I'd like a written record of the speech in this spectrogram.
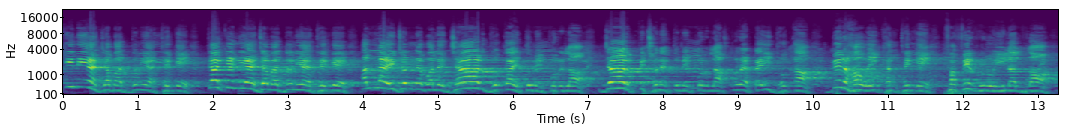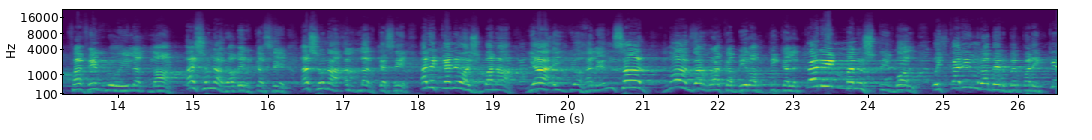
কি নিয়ে যাবার দুনিয়া থেকে? কাকে নিয়ে যাবার দুনিয়া থেকে? আল্লাহ এই জন্য বলে, যার ধোকায় তুমি পড়লা, যার পিছনে তুমি পড়লা, পুরাটাই ধোকা। বের হও এইখান থেকে। ফাফিরু ইলাল্লাহ ফাফিরু ইলাল্লাহ। আসো না রবের কাছে, আসো না আল্লাহর কাছে। আরে কেন আসবা না? ইয়া আইয়ুহাল ইনসান, মা গাররাকা বিরাব্বিকাল কারীম, মানুষ তুই বল, ওই কারীম রবের ব্যাপারে কে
